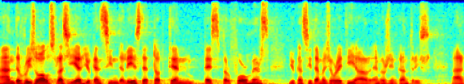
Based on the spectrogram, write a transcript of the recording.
And the results last year, you can see in the list, the top 10 best performers, you can see the majority are emerging countries and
